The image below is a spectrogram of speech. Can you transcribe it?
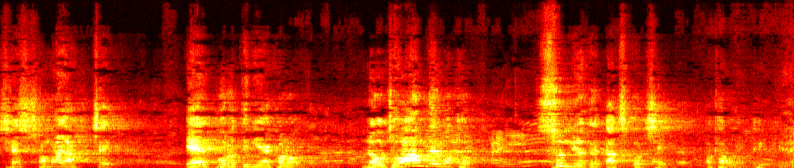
শেষ সময় আসছে। এরপরও তিনি এখনও নৌজওয়ানদের মতো শূন্যতের কাজ করছে। কথা বলেন ঠিক কিনা?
